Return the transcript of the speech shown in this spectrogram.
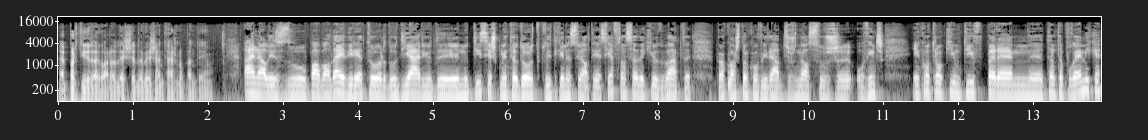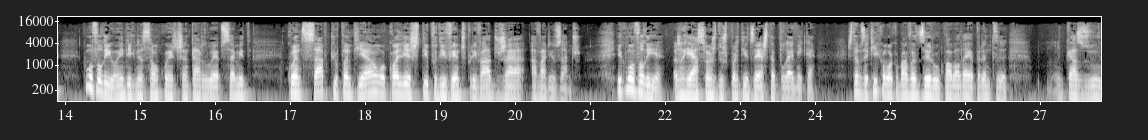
a partir de agora deixa de haver jantares no Panteão. A análise do Paulo Baldeia, diretor do Diário de Notícias, comentador de Política Nacional TSF, lançando aqui o debate para o qual estão convidados os nossos eh, ouvintes, encontram aqui motivo para hum, tanta polémica? Como avaliam a indignação com este jantar do Web Summit, quando se sabe que o Panteão acolhe este tipo de eventos privados já há vários anos? E como avalia as reações dos partidos a esta polémica? Estamos aqui, como acabava de dizer o Paulo Aldeia, perante um caso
